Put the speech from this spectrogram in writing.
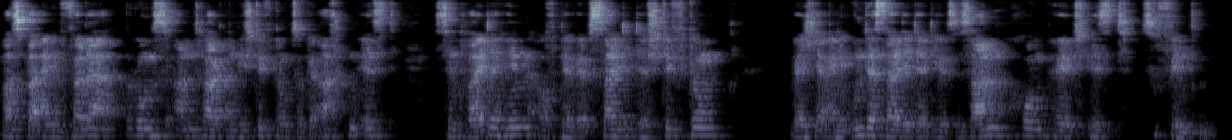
was bei einem Förderungsantrag an die Stiftung zu beachten ist, sind weiterhin auf der Webseite der Stiftung welche eine Unterseite der Diözesan-Homepage ist, zu finden.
